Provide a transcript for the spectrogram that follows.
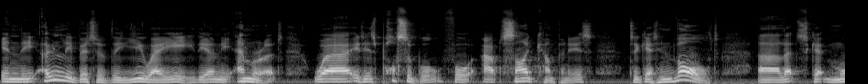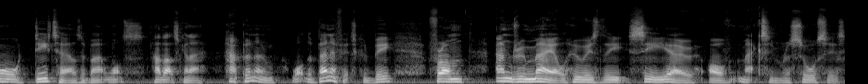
in the only bit of the UAE, the only emirate, where it is possible for outside companies to get involved. Uh, let's get more details about what's, how that's going to happen and what the benefits could be from Andrew Male, who is the CEO of Maxim Resources.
